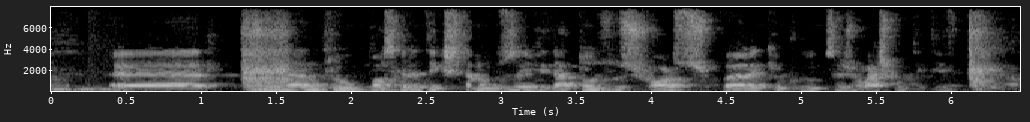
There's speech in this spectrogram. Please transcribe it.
Uh, portanto, posso garantir que estamos a envidar todos os esforços para que o produto seja o mais competitivo possível.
